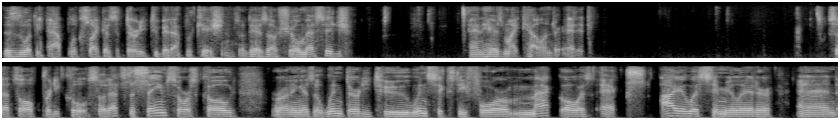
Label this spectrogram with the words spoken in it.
this is what the app looks like as a 32-bit application. So there's our show message, and here's my calendar edit. So that's all pretty cool. So that's the same source code running as a Win32, Win64, Mac OS X, iOS simulator, and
